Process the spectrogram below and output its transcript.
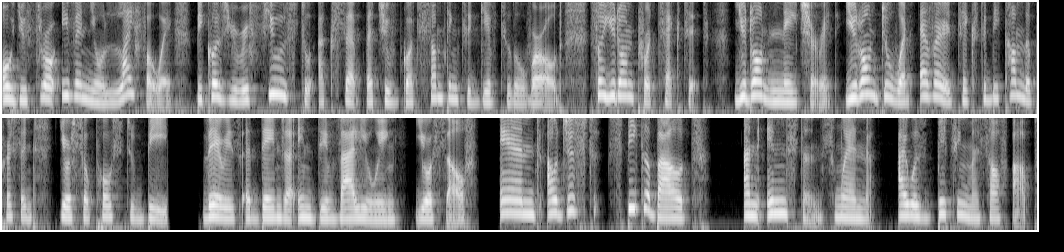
or you throw even your life away because you refuse to accept that you've got something to give to the world. So you don't protect it. You don't nature it. You don't do whatever it takes to become the person you're supposed to be. There is a danger in devaluing yourself. And I'll just speak about an instance when I was beating myself up,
